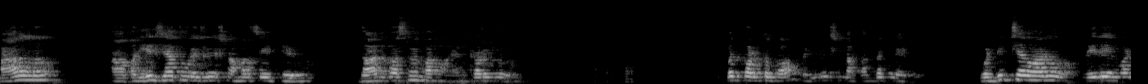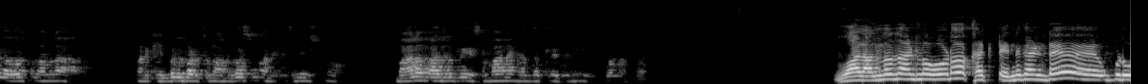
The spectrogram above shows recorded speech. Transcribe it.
నాలలో ఆ పదిహేను శాతం రిజర్వేషన్ అమలు చేయట్లేదు. దానికోసమే మనం వెనకడుగు ఇబ్బంది పడుతున్నాం. రిజర్వేషన్ నాకు అందట్లేదు వడ్డించేవాడు వేరే వాళ్ళు అవ్వటం వల్ల మనకి ఇబ్బంది పడుతున్నాం. అందుకోసం మన రిజర్వేషన్ మాల మాదిరికి సమానంగా అందట్లేదని వాళ్ళు అంటారు వాళ్ళందరి దాంట్లో కూడా కరెక్ట్. ఎందుకంటే ఇప్పుడు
